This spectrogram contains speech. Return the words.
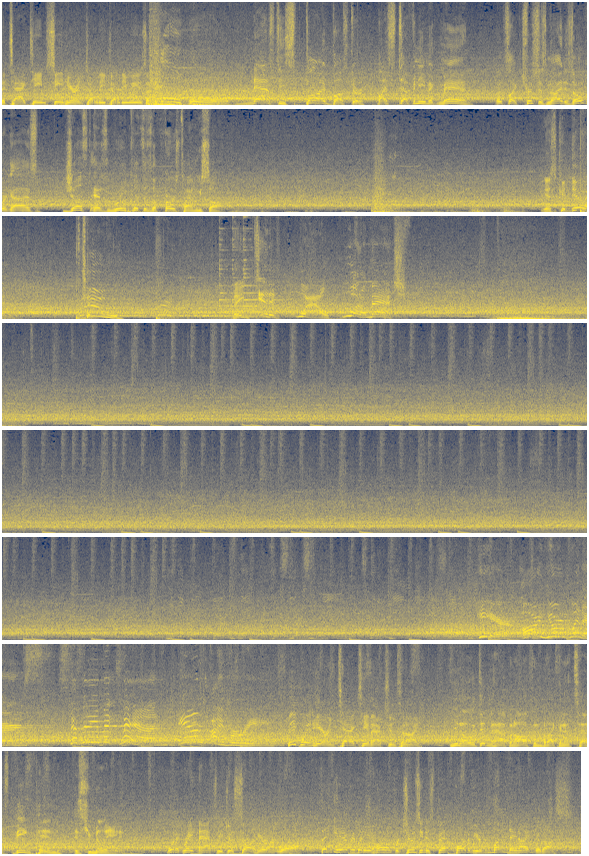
The tag team scene here in WWE is under... Oh, nasty spine buster by Stephanie McMahon. Looks like Trish's night is over, guys. Just as ruthless as the first time we saw it. This could do it. Two. They did it. Wow, what a match. Here are your winners, Stephanie McMahon and Ivory. Big win here in tag team action tonight. You know, it didn't happen often, but I can attest, being pinned is humiliating. What a great match we just saw here on Raw. Thank you to everybody at home for choosing to spend part of your Monday night with us.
